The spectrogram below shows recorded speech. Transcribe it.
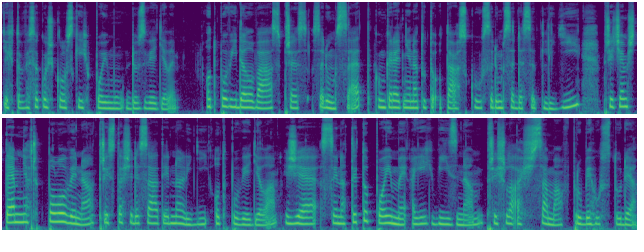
těchto vysokoškolských pojmů dozvěděli. Odpovídalo vás přes 700, konkrétně na tuto otázku 710 lidí, přičemž téměř polovina, 361 lidí, odpověděla, že si na tyto pojmy a jejich význam přišla až sama v průběhu studia.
